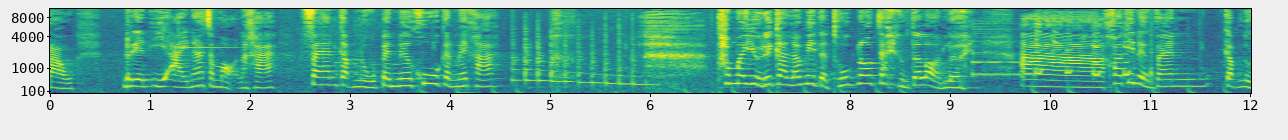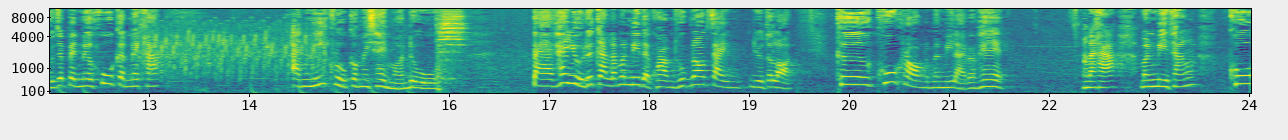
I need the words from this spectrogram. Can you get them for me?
เราเรียน EI น่าจะเหมาะนะคะ แฟนกับหนูเป็นเนื้อคู่กันไหมคะ ทำไมอยู่ด้วยกันแล้วมีแต่ทุกข์นอกใจหนูตลอดเลย อ่า ข้อที่หนึ่งแฟนกับหนูจะเป็นเนื้อคู่กันไหมคะ อันนี้ครูก็ไม่ใช่หมอดู แต่ถ้าอยู่ด้วยกันแล้วมันมีแต่ความทุกข์นอกใจอยู่ตลอด คือคู่ครองมันมีหลายประเภทนะคะ มันมีทั้งคู่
